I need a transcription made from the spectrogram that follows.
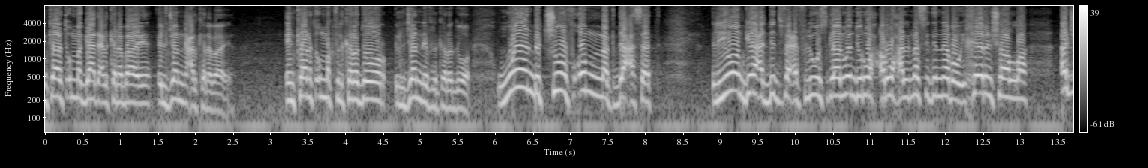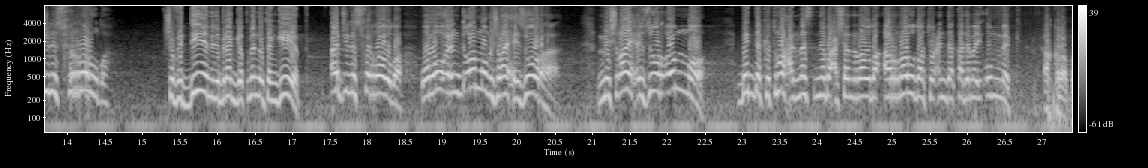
إن كانت أمك قاعدة على الكنباية الجنة على الكنباية. إن كانت أمك في الكرادور الجنة في الكرادور. وين بتشوف أمك دعست؟ اليوم قاعد بدفع فلوس قال وين بدي أروح أروح على المسجد النبوي. خير إن شاء الله. أجلس في الروضة. شوف الدين اللي بنقط منه تنقيط. أجلس في الروضة. وهو عند أمه مش رايح يزورها. مش رايح يزور أمه. بدك تروح على المسجد النبوي عشان الروضة. الروضة عند قدمي أمك. أقرب.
